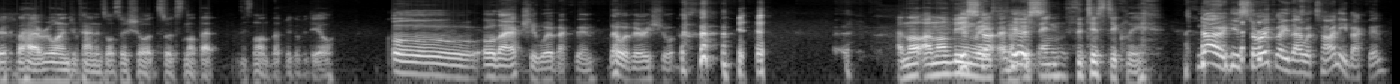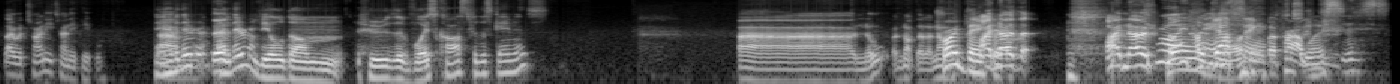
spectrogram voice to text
joke about how everyone in Japan is also short, so it's not that it's not that big of a deal. Oh, oh, they actually were back then. They were very short. I'm not I'm not being Here's the- racist. I'm just saying statistically. no, historically they were tiny back then. They were tiny, tiny people. Hey, have they Um, the- have they revealed um who the voice cast for this game is? Uh, no, not that I know. Troy of. I know that. I know. Troy Oh, I'm guessing, but probably. Jesus.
